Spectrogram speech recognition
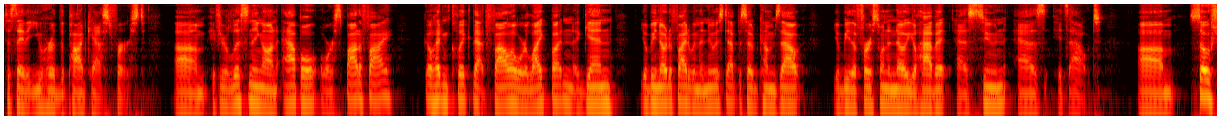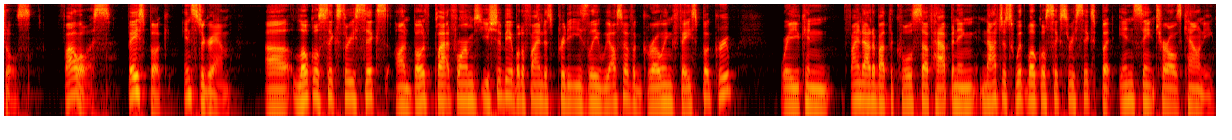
to say that you heard the podcast first. Um, if you're listening on Apple or Spotify, go ahead and click that follow or like button. Again, you'll be notified when the newest episode comes out. You'll be the first one to know. You'll have it as soon as it's out. Um, socials, follow us Facebook, Instagram, uh, Local 636 on both platforms. You should be able to find us pretty easily. We also have a growing Facebook group where you can find out about the cool stuff happening, not just with Local 636, but in St. Charles County.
